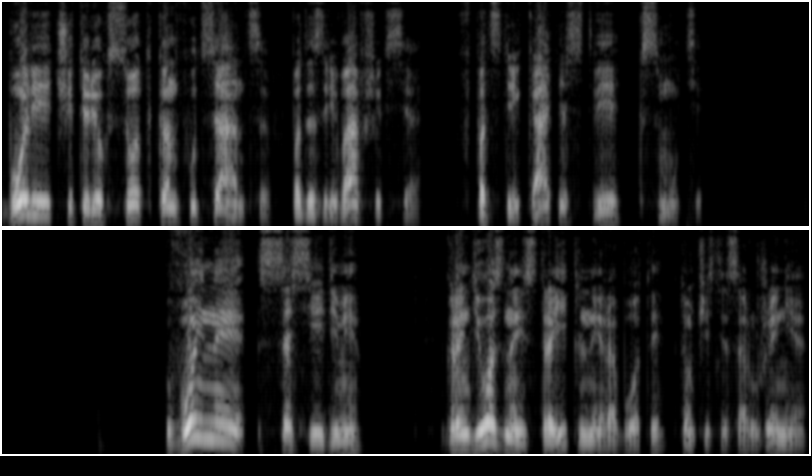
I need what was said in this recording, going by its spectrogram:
более 400 конфуцианцев, подозревавшихся в подстрекательстве к смуте. Войны с соседями, грандиозные строительные работы, в том числе сооружение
